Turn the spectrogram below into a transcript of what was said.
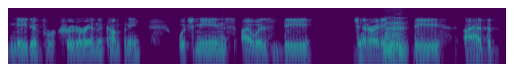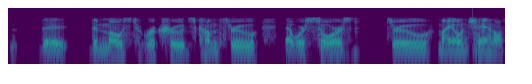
native recruiter in the company, which means I was the generating mm-hmm. the. I had the the the most recruits come through that were sourced through my own channels,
